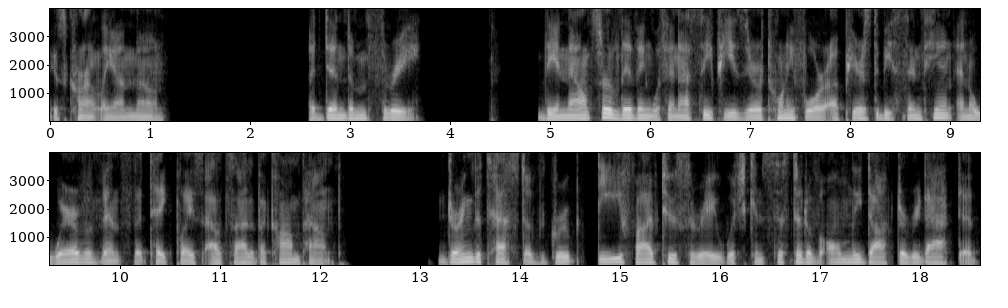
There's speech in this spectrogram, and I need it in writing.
is currently unknown. Addendum 3 The announcer living within SCP 024 appears to be sentient and aware of events that take place outside of the compound. During the test of Group D523, which consisted of only Dr. Redacted,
